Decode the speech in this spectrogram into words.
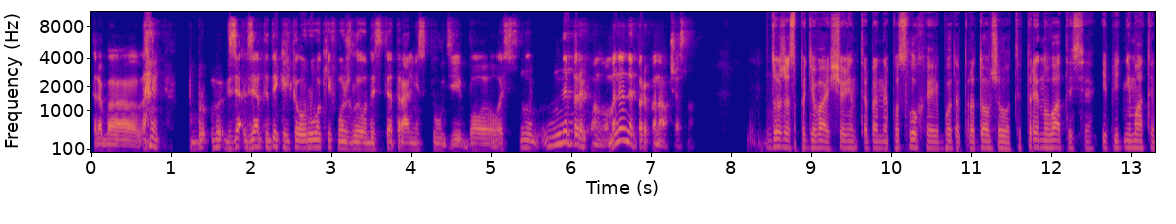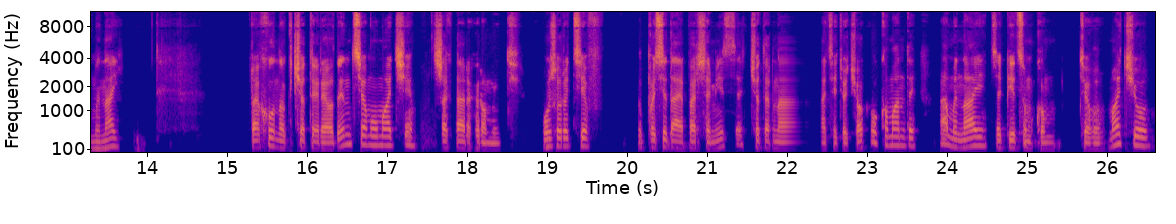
Треба взяти декілька уроків, можливо, десь в театральній студії, бо ось ну не переконував. Мене не переконав, чесно. Дуже сподіваюся, що він тебе не послухає і буде продовжувати тренуватися і піднімати Минай. Рахунок 4-1 в цьому матчі. Шахтар громить Ужгородців, посідає перше місце, 14 очок у команди, а Минай за підсумком цього матчу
